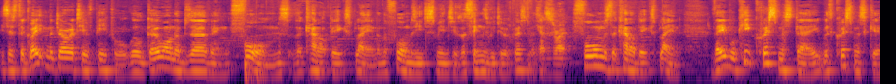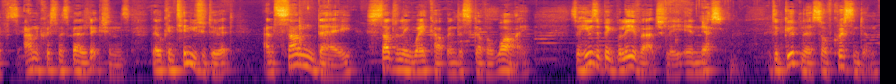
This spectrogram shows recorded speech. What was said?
He says, "The great majority of people will go on observing forms that cannot be explained, and the forms he just means here, the things we do at Christmas. That's right. Forms that cannot be explained. They will keep Christmas Day with Christmas gifts and Christmas benedictions. They will continue to do it, and Sunday suddenly wake up and discover why." So he was a big believer, actually, in Yes. the goodness of Christendom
